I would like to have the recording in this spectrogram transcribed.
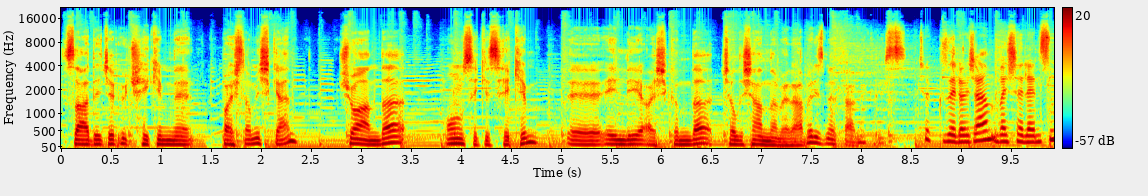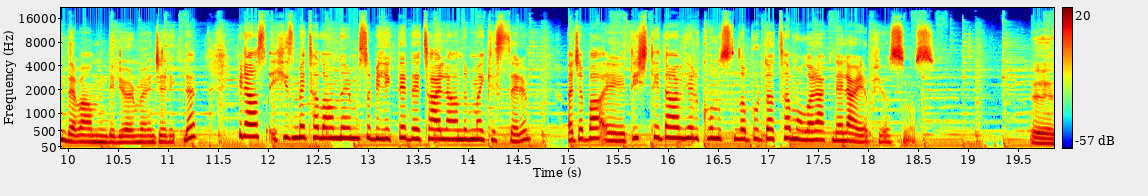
sadece 3 hekimle başlamışken şu anda 18 hekim e, 50'yi aşkında çalışanla beraber hizmet vermekteyiz. Çok güzel hocam. Başarılarınızın devamını diliyorum öncelikle. Biraz hizmet alanlarımızı birlikte detaylandırmak isterim. Acaba e, diş tedavileri konusunda burada tam olarak neler yapıyorsunuz? E,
